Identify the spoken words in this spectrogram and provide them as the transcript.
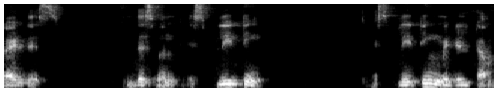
write this. This one splitting, splitting middle term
